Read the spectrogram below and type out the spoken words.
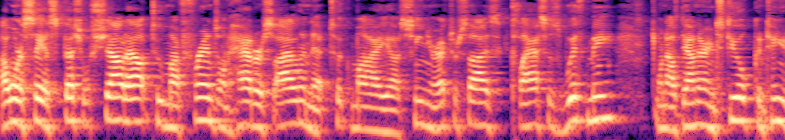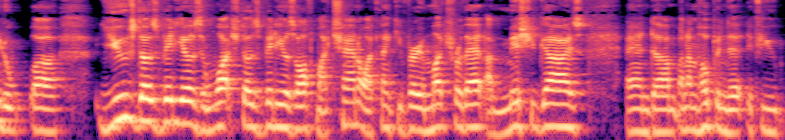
I want to say a special shout out to my friends on Hatteras Island that took my uh, senior exercise classes with me when I was down there and still continue to uh, use those videos and watch those videos off my channel. I thank you very much for that. I miss you guys. And, um, and I'm hoping that if you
